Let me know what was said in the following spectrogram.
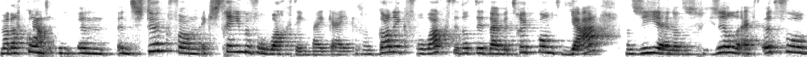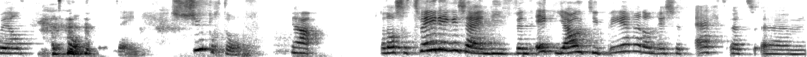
Maar er komt een, een, een, stuk van extreme verwachting bij kijken. Van kan ik verwachten dat dit bij me terugkomt? Ja, dan zie je, en dat is Gezilde echt het voorbeeld, het komt meteen. Super tof. Ja. Want als er twee dingen zijn die, vind ik, jou typeren, dan is het echt het... Ehm,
